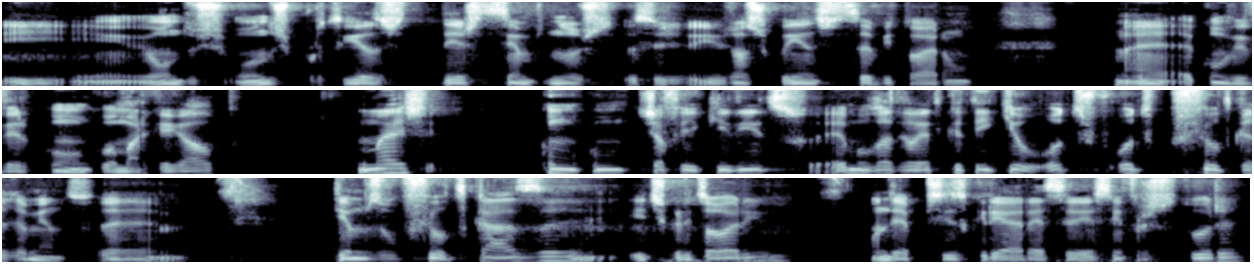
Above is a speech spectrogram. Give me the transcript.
e onde os, onde os portugueses desde sempre nos, seja, os nossos clientes se habituaram né, a conviver com, com a marca Galp. Mas, como, como, já foi aqui dito, a mobilidade elétrica tem aqui outro, outro perfil de carregamento. Uh, temos o perfil de casa e de escritório, onde é preciso criar essa, essa infraestrutura,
